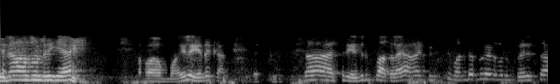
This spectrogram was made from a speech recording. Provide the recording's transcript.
என்னடா சொல்றீங்க? ஆமா இல்ல எனக்கு சரி எதிர்பார்க்கல. ஆனா ட்விஸ்ட் வந்த பிறகு எனக்கு பெருசா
